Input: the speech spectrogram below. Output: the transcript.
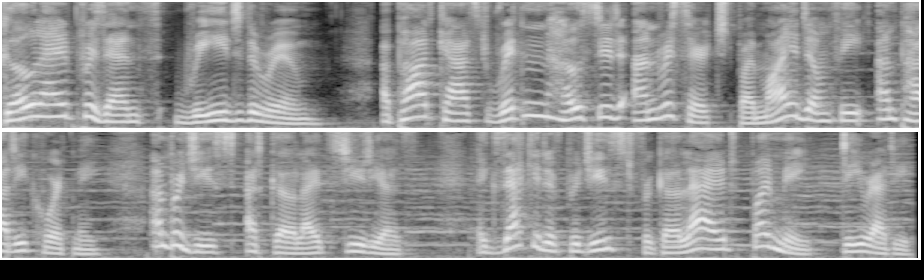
Go Loud presents Read the Room, a podcast written, hosted, and researched by Maia Dunphy and Paddy Courtney, and produced at Go Loud Studios. Executive produced for Go Loud by me, Dee Reddy.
